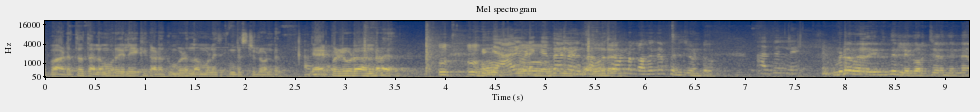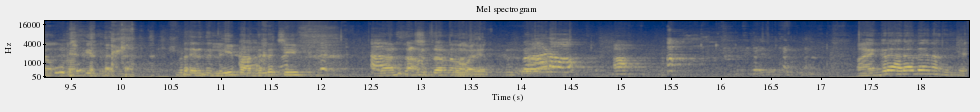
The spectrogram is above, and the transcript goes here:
അപ്പൊ അടുത്ത തലമുറയിലേക്ക് കടക്കുമ്പോഴും നമ്മൾ ഇൻഡസ്ട്രിയിലുണ്ട് ഞാൻ ഇപ്പോഴും ഇവിടെ കണ്ടത്. ഞാൻ മകനെ പരിചയമുണ്ടോ? അതല്ലേ. ഇവിടെ ഇരുന്നില്ലേ? കുറച്ചു നേരം നിന്നെ നോക്കിയിട്ട്. ഇവിടെ ഇരുന്നില്ലേ? ഈ പടത്തിന്റെ ചീഫ് അതാണ് ആ. ഭയങ്കര ആരാധകനാ നിന്റെ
